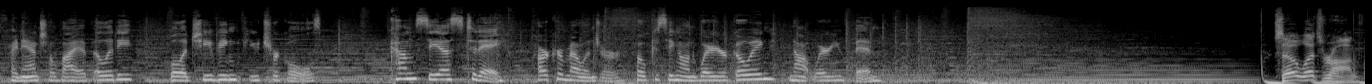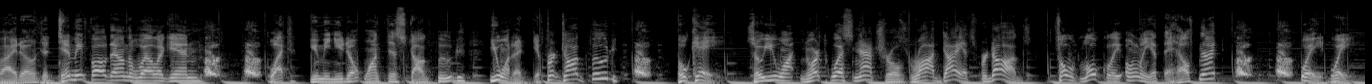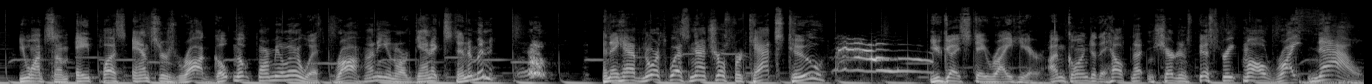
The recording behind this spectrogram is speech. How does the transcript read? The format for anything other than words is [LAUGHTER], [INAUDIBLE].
financial viability while achieving future goals. Come see us today. Parker Mellinger, focusing on where you're going, not where you've been. So what's wrong, Fido? Did Timmy fall down the well again? What? You mean you don't want this dog food? You want a different dog food? Okay, so you want Northwest Naturals raw diets for dogs, sold locally only at the Health Nut? Wait, wait. You want some A plus Answers raw goat milk formula with raw honey and organic cinnamon? And they have Northwest Naturals for cats too? You guys stay right here. I'm going to the Health Nut in Sheridan's Fifth Street Mall right now.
